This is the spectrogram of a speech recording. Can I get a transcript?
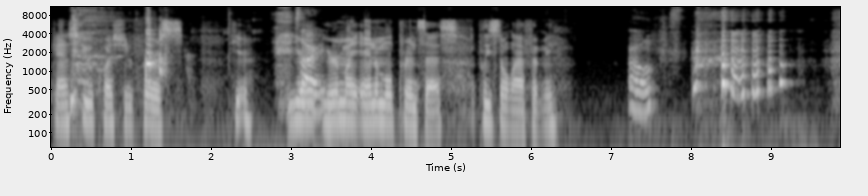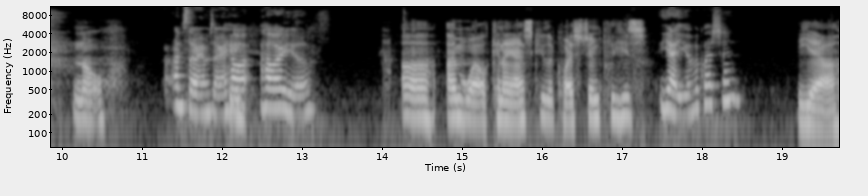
can ask you a question first. Here you're Sorry. you're my animal princess. Please don't laugh at me. Oh. No. I'm sorry, I'm sorry. How how are you? Uh I'm well. Can I ask you the question, please? Yeah, you have a question? Yeah.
